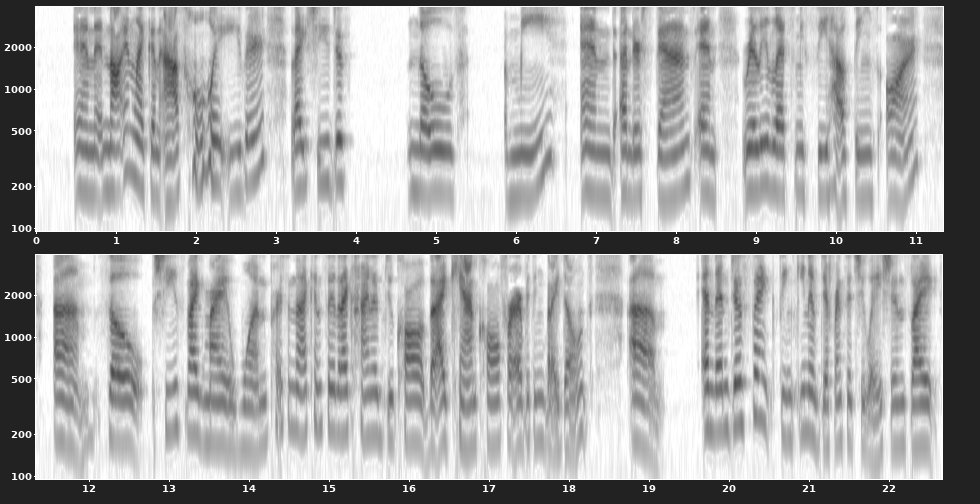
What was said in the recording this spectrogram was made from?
and not in like an asshole way either. Like she just knows me and understands and really lets me see how things are. Um so she's like my one person that i can say that i kind of do call that i can call for everything but i don't. Um and then just like thinking of different situations like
